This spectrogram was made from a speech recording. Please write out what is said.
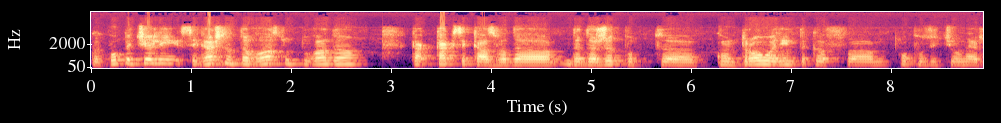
Какво печели сегашната власт от това да, как, как се казва, да, да държат под контрол един такъв опозиционер,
